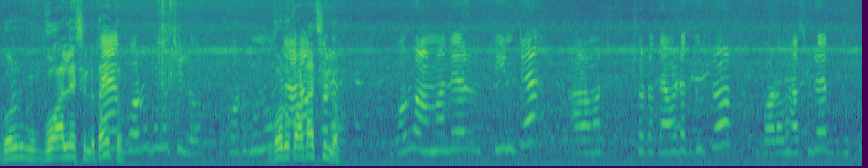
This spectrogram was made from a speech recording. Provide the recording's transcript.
গরুর গোয়ালে ছিল তাই হ্যাঁ তো? গরুগুলো ছিল। গরুগুলো গরু কটা ছিল? গরু আমাদের তিনটে আর আমার ছোট দেওয়ারের দুটো বড় ভাসুরের দুটো।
